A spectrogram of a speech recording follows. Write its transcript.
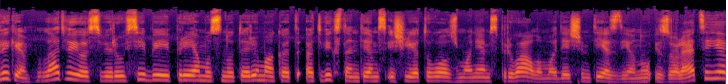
Sveiki. Latvijos vyriausybei prieimus nutarimą, kad atvykstantiems iš Lietuvos žmonėms privaloma dešimties dienų izolacija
